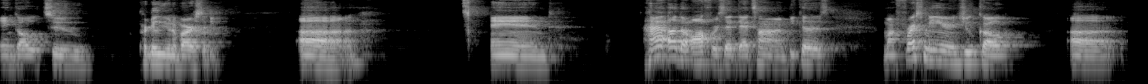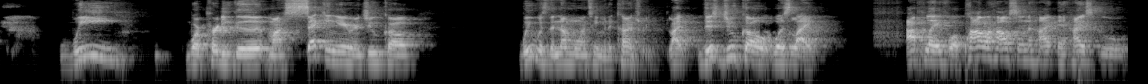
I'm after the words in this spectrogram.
and go to Purdue University. Uh, and I had other offers at that time because my freshman year in JUCO, uh, we were pretty good. My second year in JUCO, we was the number one team in the country. Like this JUCO was like I played for a powerhouse in high in high school,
